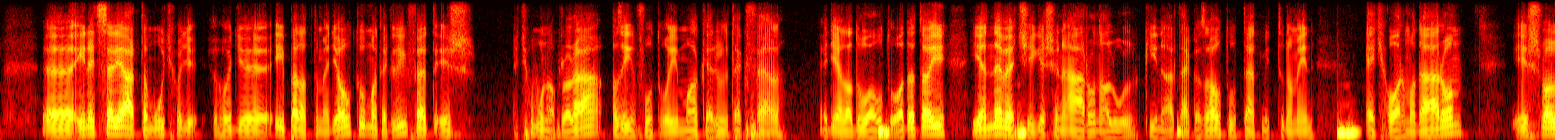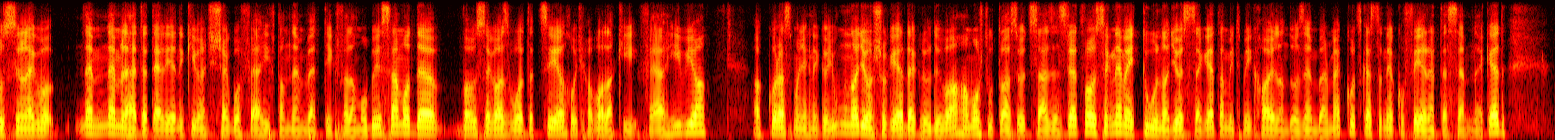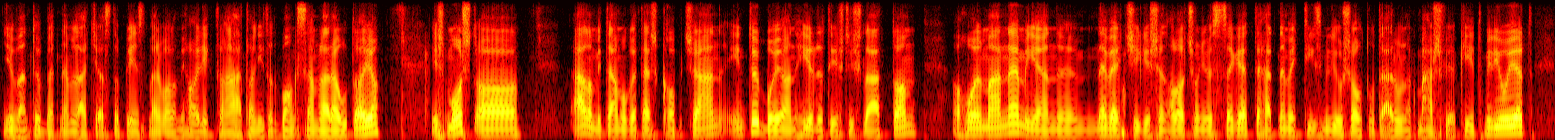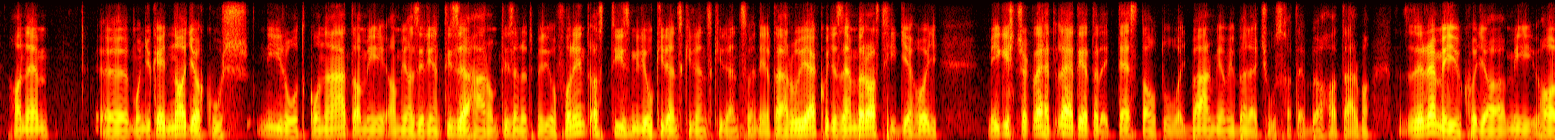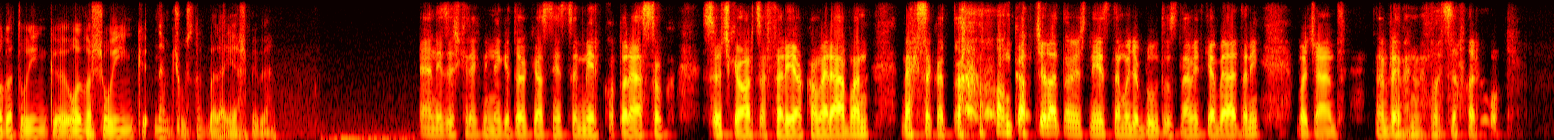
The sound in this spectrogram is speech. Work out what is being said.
Én egyszer jártam úgy, hogy, hogy épp eladtam egy autómat, egy Leafet, és egy hónapra rá az én fotóimmal kerültek fel egy eladó autó adatai, ilyen nevetségesen áron alul kínálták az autót, tehát mit tudom én, egy harmad áron, és valószínűleg nem, nem lehetett elérni, kíváncsiságból felhívtam, nem vették fel a mobilszámot, de valószínűleg az volt a cél, hogy ha valaki felhívja, akkor azt mondják neki, hogy ú, nagyon sok érdeklődő van, ha most utalsz 500 ezeret, valószínűleg nem egy túl nagy összeget, amit még hajlandó az ember megkockáztatni, akkor félreteszem neked. nyilván többet nem látja azt a pénzt, mert valami hajléktalan által nyitott bankszámlára utalja. És most a állami támogatás kapcsán én több olyan hirdetést is láttam, ahol már nem ilyen nevetségesen alacsony összeget, tehát nem egy 10 milliós autót árulnak másfél-két millióért, hanem mondjuk egy nagyakus Nírót Konát, ami, ami azért ilyen 13-15 millió forint, azt 10 millió 9990-ért árulják, hogy az ember azt higgye, hogy mégiscsak lehet, lehet érted egy tesztautó, vagy bármi, ami belecsúszhat ebbe a határba. Azért reméljük, hogy a mi hallgatóink, olvasóink nem csúsznak bele ilyesmibe. Elnézést kérek mindenkitől, aki azt nézte, hogy miért kotorászok Szöcske arca felé a kamerában. Megszakadt a hangkapcsolatom, és néztem, hogy a Bluetooth-nál mit kell beállítani. Bocsánat, nem remélem, volt zavaró.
